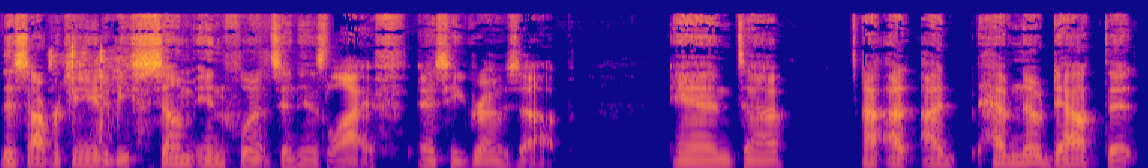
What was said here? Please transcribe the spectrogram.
this opportunity to be some influence in his life as he grows up. And uh, I, I, I have no doubt that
